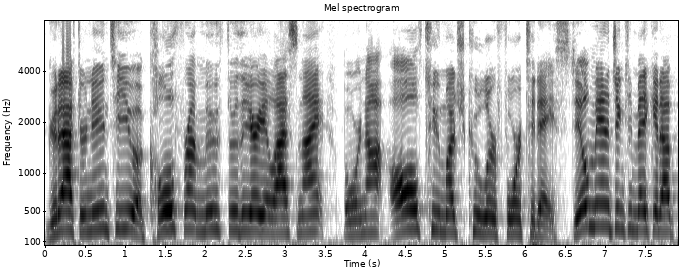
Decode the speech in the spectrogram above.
Good afternoon to you. A cold front moved through the area last night, but we're not all too much cooler for today. Still managing to make it up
